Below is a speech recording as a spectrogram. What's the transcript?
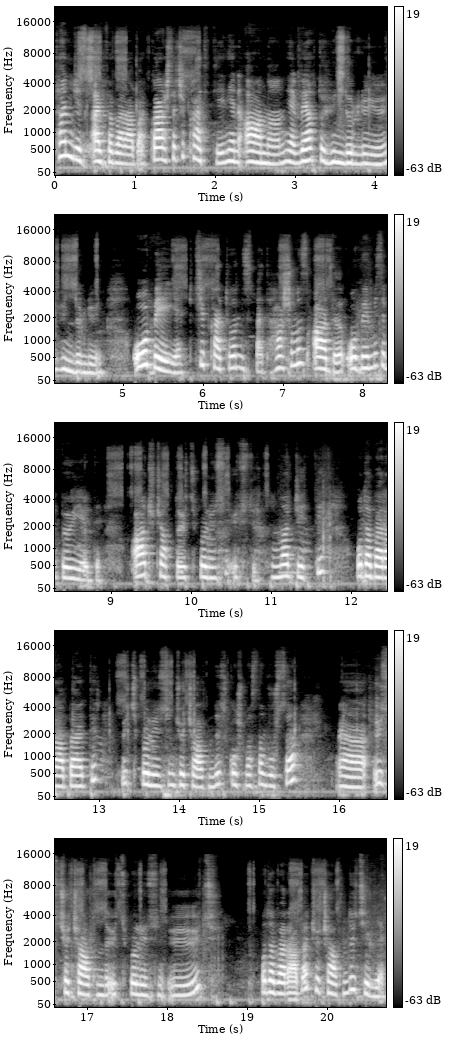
Tangens alfa bərabər qarşıdakı katetin, yəni A-nın, yəni və yaxud da hündürlüyün, hündürlüyün OB-yə kiçik katet olan nisbəti. H-ımız A-dır, OB-miz də böyük yerdir. A kök altında 3 bölünsün 3-dür. Bunlar getdi. O da bərabərdir. 3 bölünsün kök altında 3 qoşmasına vursa 3 kök altında 3 bölünsün 3. O da bərabər kök altında 3 eləyər.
